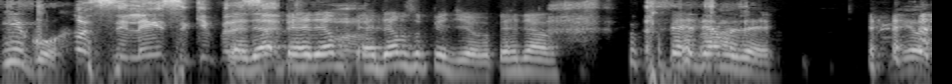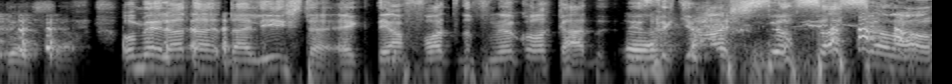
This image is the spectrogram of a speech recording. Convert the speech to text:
Igor. O silêncio que precede. perdemos, pô. perdemos o pedido, perdemos. Perdemos ele. Meu Deus do céu. O melhor da, da lista é que tem a foto do primeiro colocado. É. Isso aqui eu acho sensacional.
